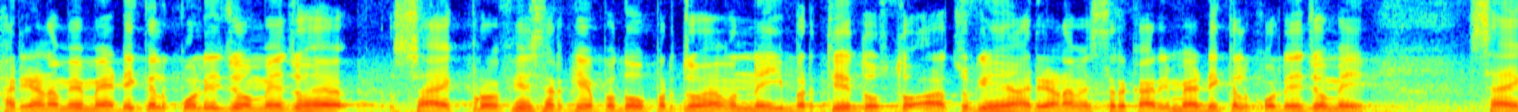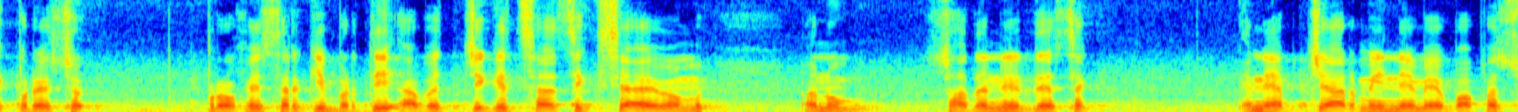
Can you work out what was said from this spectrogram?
हरियाणा में मेडिकल कॉलेजों में जो है, सहायक प्रोफेसर के पदों पर जो है, वो नई भर्ती है। दोस्तों, आ चुकी हैं। हरियाणा में सरकारी मेडिकल कॉलेजों में सहायक प्रोफेसर की भर्ती। अब चिकित्सा, शिक्षा एवं अनुसाधन निर्देशक ने अब चार महीने में वापस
